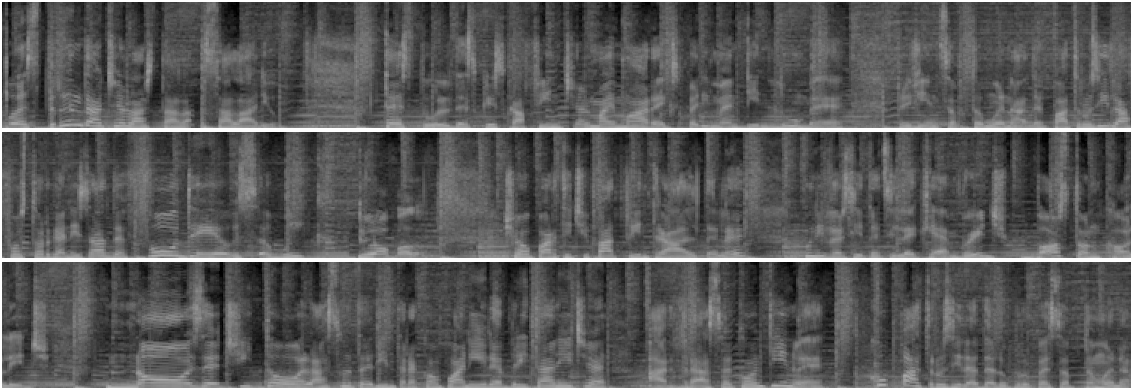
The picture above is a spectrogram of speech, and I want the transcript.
păstrând același salariu. Testul, descris ca fiind cel mai mare experiment din lume privind săptămâna de patru zile, a fost organizat de Four Days a Week Global și au participat, printre altele, universitățile Cambridge, Boston College. 92% dintre companiile britanice ar vrea să continue cu patru zile de lucru pe săptămână.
